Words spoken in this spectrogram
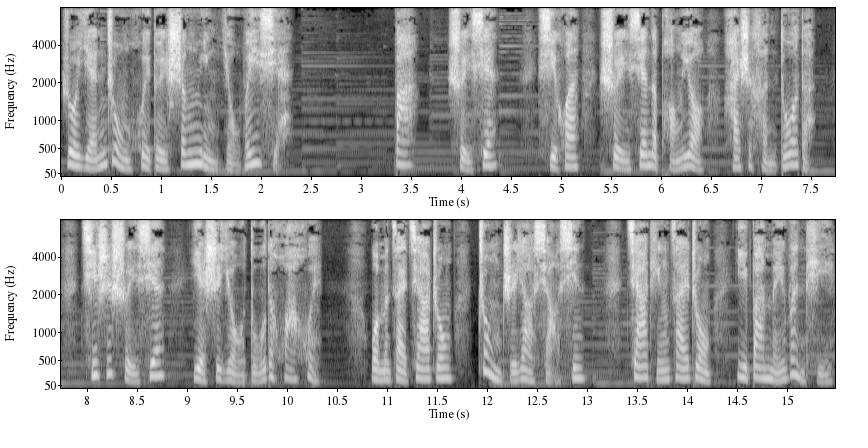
若严重会对生命有危险。八水仙，喜欢水仙的朋友还是很多的，其实水仙也是有毒的花卉，我们在家中种植要小心。家庭栽种一般没问题，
